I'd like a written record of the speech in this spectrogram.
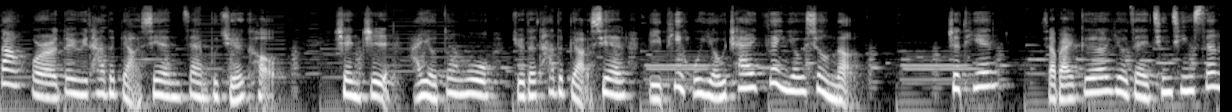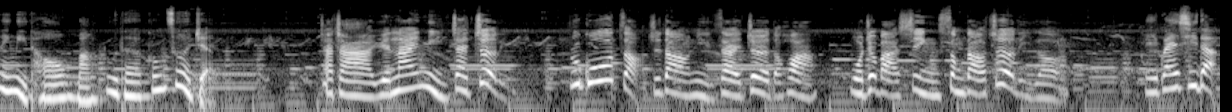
大伙儿对于他的表现赞不绝口，甚至还有动物觉得他的表现比鹈鹕邮差更优秀呢。这天，小白鸽又在青青森林里头忙碌的工作着。渣渣，原来你在这里！如果我早知道你在这儿的话，我就把信送到这里了。没关系的，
